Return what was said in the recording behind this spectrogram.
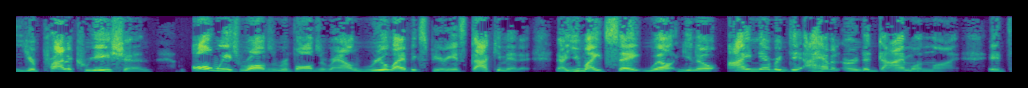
your product creation always revolves, revolves around real life experience documented. Now you might say, well, you know, I never did, I haven't earned a dime online. It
